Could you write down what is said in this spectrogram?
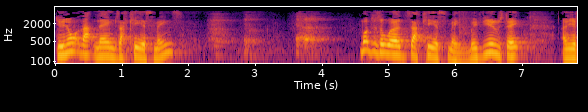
Do you know what that name Zacchaeus means? What does the word Zacchaeus mean? We've used it and you've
